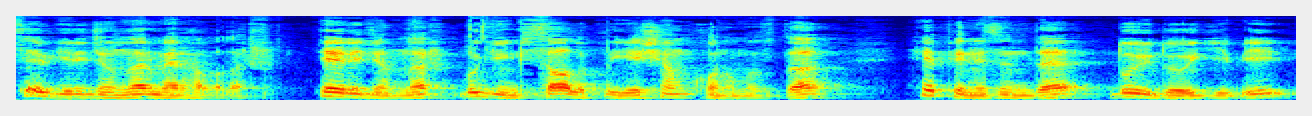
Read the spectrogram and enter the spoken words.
Sevgili canlar merhabalar. Değerli canlar, bugünkü sağlıklı yaşam konumuzda hepinizin de duyduğu gibi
